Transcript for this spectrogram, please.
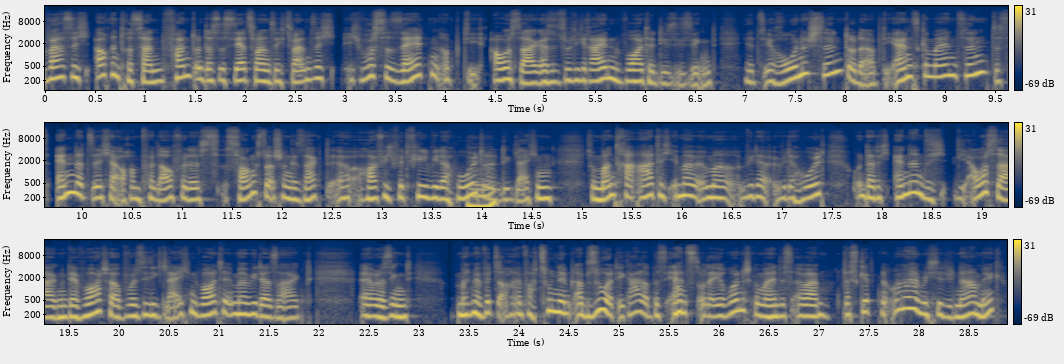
Was ich auch interessant fand, und das ist sehr 2020, ich wusste selten, ob die Aussage, also so die reinen Worte, die sie singt, jetzt ironisch sind oder ob die ernst gemeint sind. Das ändert sich ja auch im Verlaufe des Songs. Du hast schon gesagt, äh, häufig wird viel wiederholt mhm. oder die gleichen, so mantraartig immer, immer wieder wiederholt. Und dadurch ändern sich die Aussagen der Worte, obwohl sie die gleichen Worte immer wieder sagt äh, oder singt manchmal wird es auch einfach zunehmend absurd, egal ob es ernst oder ironisch gemeint ist, aber das gibt eine unheimliche Dynamik.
